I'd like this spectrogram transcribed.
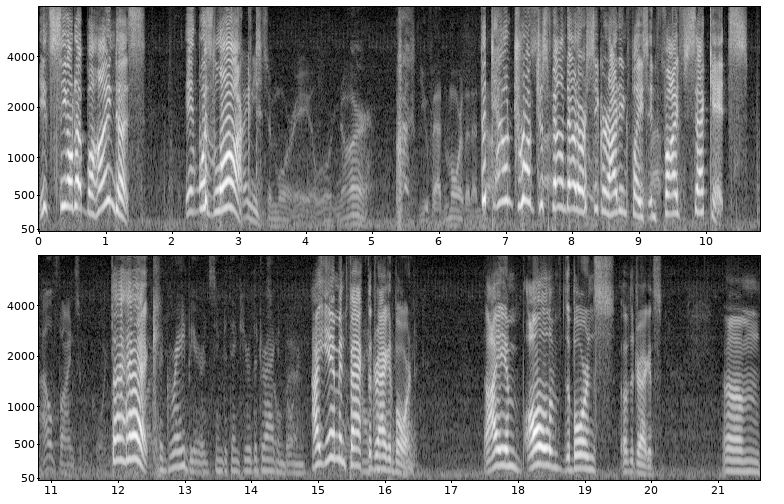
It's sealed up behind us. It was locked. I need some more ale, Orgnar. You've had more than enough. the town drunk just found out our secret hiding place in five seconds. I'll find some coin. The heck? The Greybeards seem to think you're the Dragonborn. I am, in fact, the Dragonborn. I am all of the borns of the dragons. Um,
